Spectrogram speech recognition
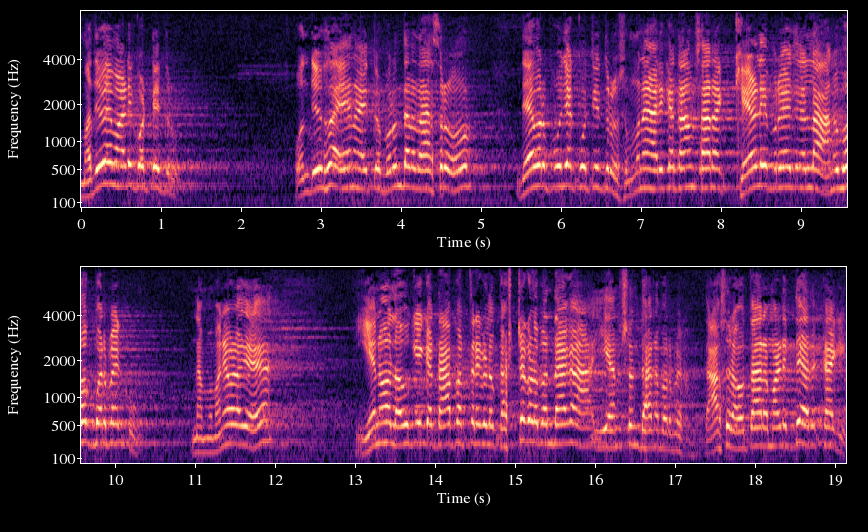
ಮದುವೆ ಮಾಡಿಕೊಟ್ಟಿದ್ರು ಒಂದು ದಿವಸ ಏನಾಯಿತು ಪುರಂದರದಾಸರು ದೇವರ ಪೂಜೆ ಕೂತಿದ್ರು. ಸುಮ್ಮನೆ ಹರಿಕಥಾಂಸಾರ ಕೇಳಿ ಪ್ರಯೋಜನ ಇಲ್ಲ, ಅನುಭವಕ್ಕೆ ಬರಬೇಕು. ನಮ್ಮ ಮನೆಯೊಳಗೆ ಏನೋ ಲೌಕಿಕ ತಾಪತ್ರಗಳು ಕಷ್ಟಗಳು ಬಂದಾಗ ಈ ಅನುಸಂಧಾನ ಬರಬೇಕು. ದಾಸರು ಅವತಾರ ಮಾಡಿದ್ದೇ ಅದಕ್ಕಾಗಿ.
